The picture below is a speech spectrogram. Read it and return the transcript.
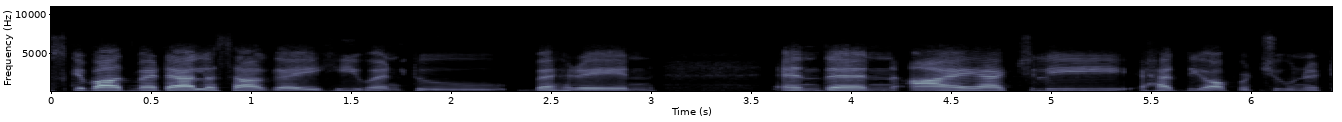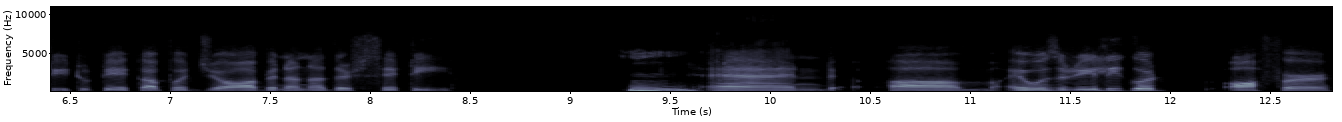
उसके बाद मैं डैलस आ गई he went to Bahrain and then I actually had the opportunity to take up a job in another city mm. and um, it was a really good offer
